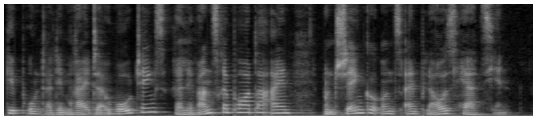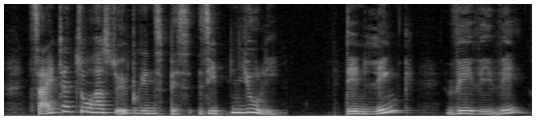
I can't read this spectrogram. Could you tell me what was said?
gib unter dem Reiter Votings Relevanzreporter ein und schenke uns ein blaues Herzchen. Zeit dazu hast du übrigens bis 7. Juli. Den Link www.kultur-kreativpiloten.de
